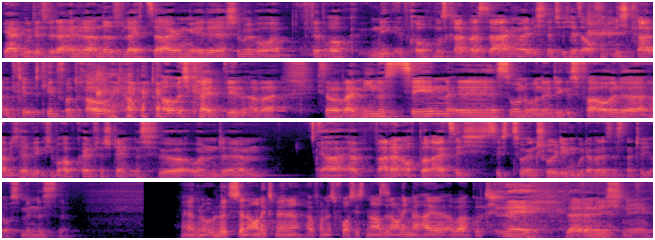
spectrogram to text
ja gut, jetzt wird der ein oder andere vielleicht sagen, der Schimmelbauer, der braucht, braucht muss gerade was sagen, weil ich natürlich jetzt auch nicht gerade ein Kind von Trau Trau Traurigkeit bin, aber ich sag mal, bei minus 10 äh, so ein unnötiges Foul, da habe ich ja wirklich überhaupt kein Verständnis für und ähm, ja, er war dann auch bereit, sich, sich zu entschuldigen, gut, aber das ist natürlich auch das Mindeste. Ja, genau. Und nützt dann auch nichts mehr, ne? Davon ist Forstis Nase dann auch nicht mehr heil, aber gut. Nee, leider nicht, nee.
